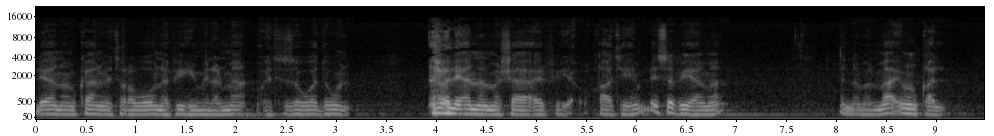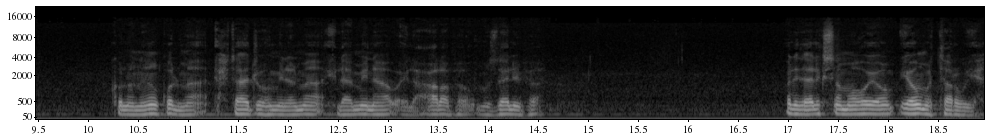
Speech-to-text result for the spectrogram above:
لأنهم كانوا يتروون فيه من الماء ويتزودون لأن المشاعر في أوقاتهم ليس فيها ماء إنما الماء ينقل. كل ينقل ما يحتاجه من الماء إلى منى وإلى عرفة ومزدلفة. ولذلك سموه يوم, يوم التروية.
